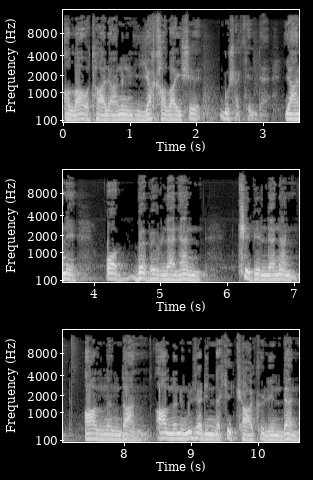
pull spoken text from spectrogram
Allahu Teala'nın yakalayışı bu şekilde. Yani o böbürlenen, kibirlenen alnından, alnının üzerindeki kakülünden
